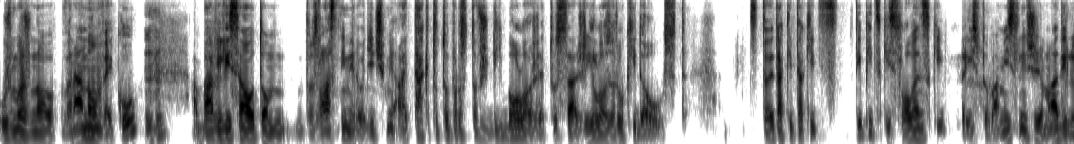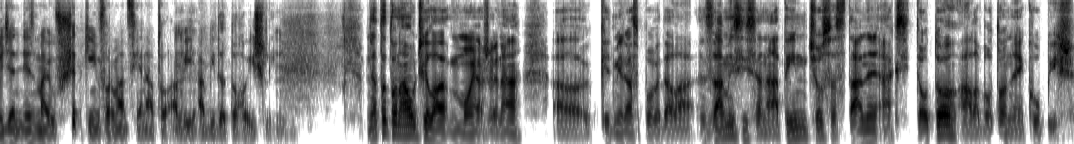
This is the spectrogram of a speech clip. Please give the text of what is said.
už možno v ranom veku uh-huh. a bavili sa o tom s vlastnými rodičmi, ale takto to prosto vždy bolo, že tu sa žilo z ruky do úst to je taký, taký typický slovenský prístup a myslím si, že mladí ľudia dnes majú všetky informácie na to, aby, mhm. aby do toho išli. Mňa toto naučila moja žena, keď mi raz povedala, zamysli sa nad tým, čo sa stane, ak si toto alebo to nekúpiš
